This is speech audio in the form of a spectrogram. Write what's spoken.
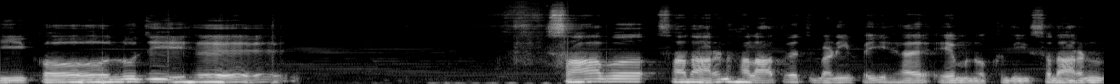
ਹੀ ਕੋ ਲੁਜੀ ਹੈ। ਸਾਵ ਸਾਧਾਰਨ ਹਾਲਾਤ ਵਿੱਚ ਬਣੀ ਪਈ ਹੈ ਇਹ ਮਨੁੱਖ ਦੀ। ਸਧਾਰਨ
